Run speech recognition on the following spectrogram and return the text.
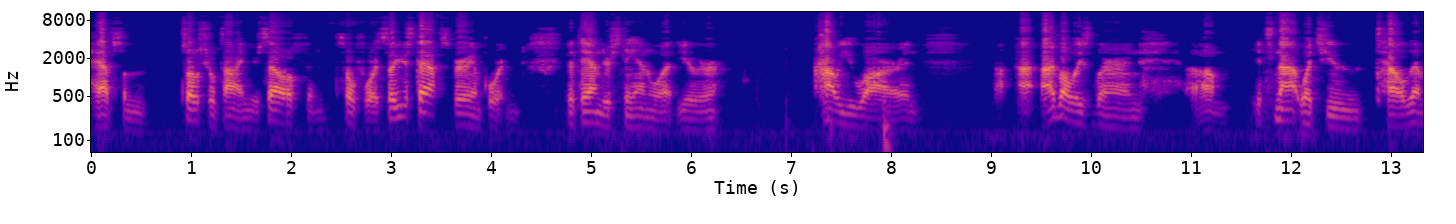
have some social time yourself and so forth. So your staff's very important that they understand what you're, how you are, and I, I've always learned. Um, it's not what you tell them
